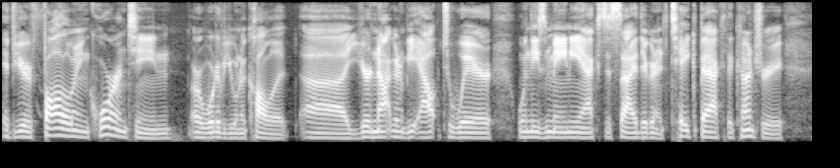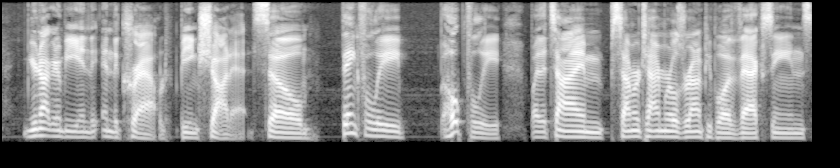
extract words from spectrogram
if you're following quarantine or whatever you want to call it, uh, you're not going to be out to where when these maniacs decide they're going to take back the country, you're not going to be in the, in the crowd being shot at. So, thankfully, hopefully, by the time summertime rolls around, people have vaccines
